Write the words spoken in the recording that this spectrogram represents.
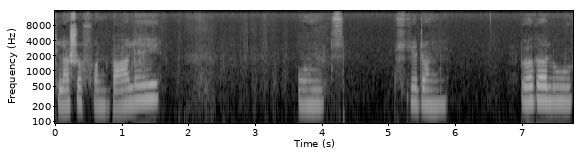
Flasche von Barley und hier dann Burgerloo.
